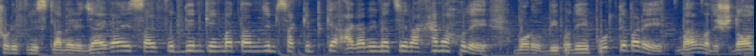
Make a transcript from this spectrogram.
শরীফুল ইসলামের জায়গায় সাইফুদ্দিন কিংবা তানজিম সাকিবকে আগামী ম্যাচে রাখা না হলে বড় বিপদেই পড়তে পারে বাংলাদেশ দল।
